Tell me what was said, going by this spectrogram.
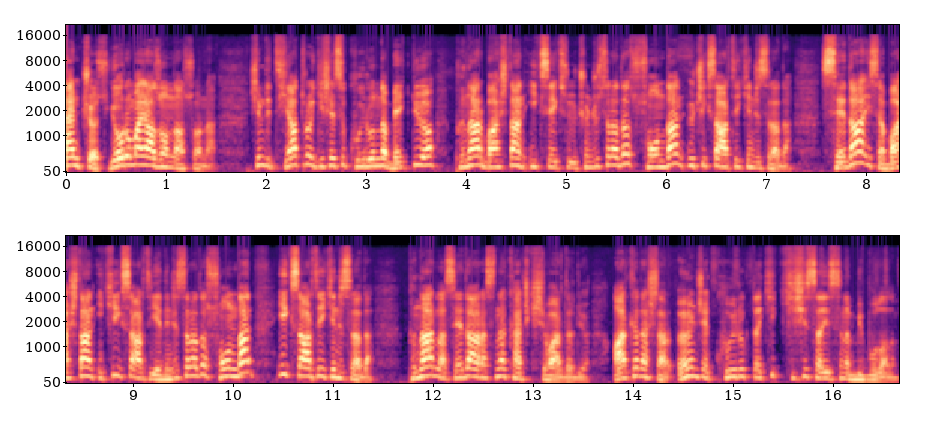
sen çöz. Yoruma yaz ondan sonra. Şimdi tiyatro gişesi kuyruğunda bekliyor. Pınar baştan x eksi 3. sırada, sondan 3x artı 2. sırada. Seda ise baştan 2x artı 7. sırada, sondan x artı 2. sırada. Pınar'la Seda arasında kaç kişi vardır diyor. Arkadaşlar önce kuyruktaki kişi sayısını bir bulalım.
